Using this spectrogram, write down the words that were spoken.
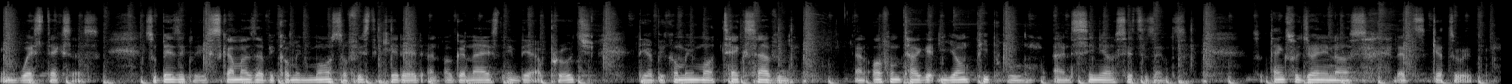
in West Texas. So basically, scammers are becoming more sophisticated and organized in their approach. They are becoming more tech savvy and often target young people and senior citizens. So thanks for joining us. Let's get to it.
